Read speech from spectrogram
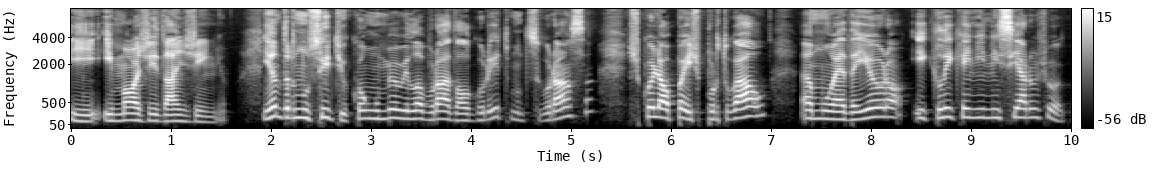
E emoji de anjinho. Entre no sítio com o meu elaborado algoritmo de segurança, escolha o país Portugal, a moeda euro e clique em iniciar o jogo.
